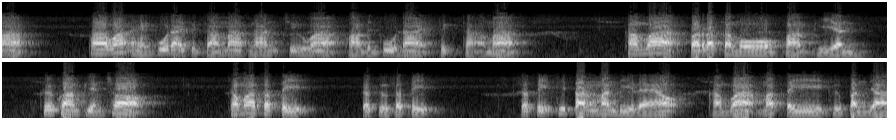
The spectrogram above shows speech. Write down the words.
มาก ภาวะแห่งผู้ได้ศึกษามากนั้น ชื่อว่าความเป็นผู้ได้ศึกษามากคำว่า ปรักโม ความเพียร คือความเพียรชอบคำว่าสติก็คือสติ สติที่ตั้งมั่นดีแล้วคำว่า มตีคือปัญญา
